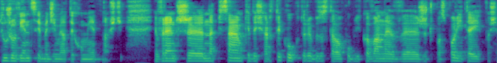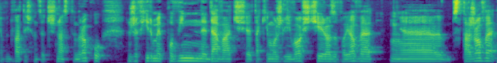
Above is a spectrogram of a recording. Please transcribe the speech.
dużo więcej będzie miał tych umiejętności. Wręcz e, napisałem kiedyś artykuł, który został opublikowany w Rzeczpospolitej właśnie w 2013 roku, że firmy powinny dawać takie możliwości rozwojowe, e, stażowe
